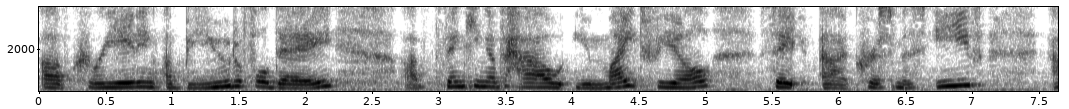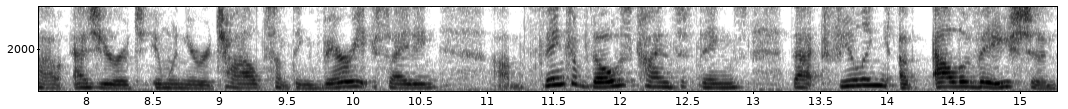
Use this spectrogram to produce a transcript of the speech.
of creating a beautiful day, uh, thinking of how you might feel, say, uh, Christmas Eve. Uh, as you're a, when you're a child, something very exciting. Um, think of those kinds of things, that feeling of elevation,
